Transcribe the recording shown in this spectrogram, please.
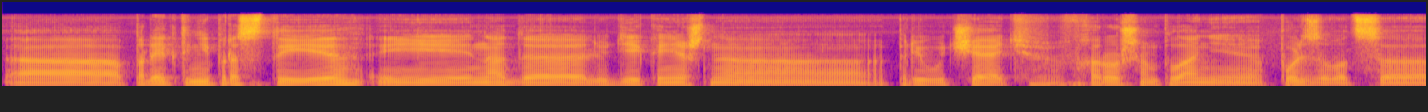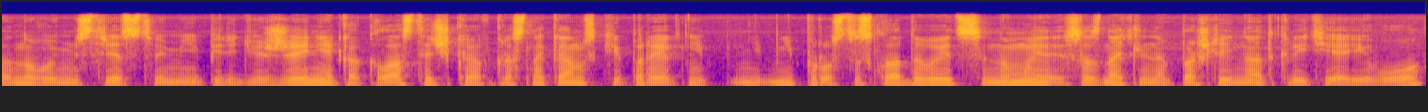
А, проекты непростые, и надо людей, конечно, приучать в хорошем плане пользоваться новыми средствами передвижения, как «Ласточка». В Краснокамске проект не, не, просто складывается, но мы сознательно пошли на открытие его,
